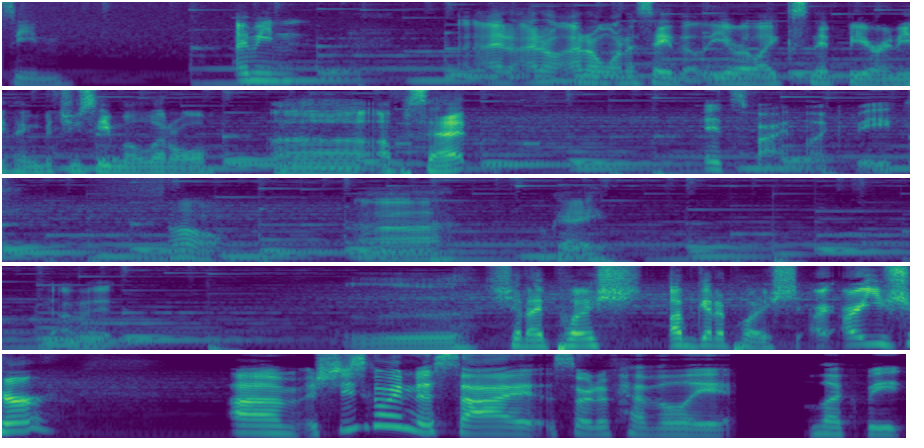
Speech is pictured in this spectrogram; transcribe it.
seem. I mean, I, I don't. I don't want to say that you're like snippy or anything, but you seem a little uh, upset. It's fine, Luckbeak. Oh. Uh. Okay. I mean, uh, should I push? I'm gonna push. Are, are you sure? Um, she's going to sigh sort of heavily. Luckbeak,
